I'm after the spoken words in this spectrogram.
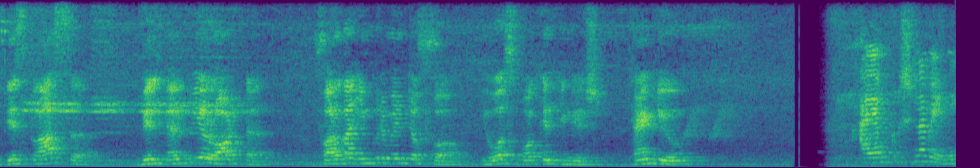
This class will help you a lot for the improvement of your spoken English. Thank you. I am Krishnaveni.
